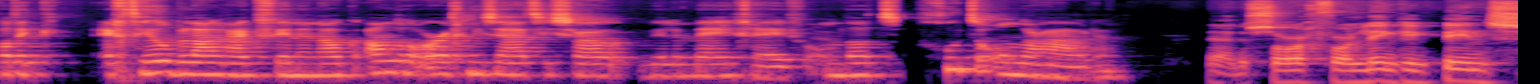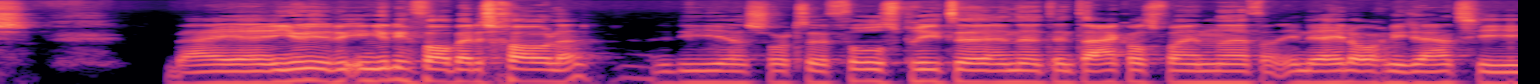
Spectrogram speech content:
wat ik echt heel belangrijk vind en ook andere organisaties zou willen meegeven, om dat goed te onderhouden. Ja, dus zorg voor linking pins bij, uh, in, jullie, in jullie geval bij de scholen, die een soort uh, voelsprieten en tentakels van, van in de hele organisatie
